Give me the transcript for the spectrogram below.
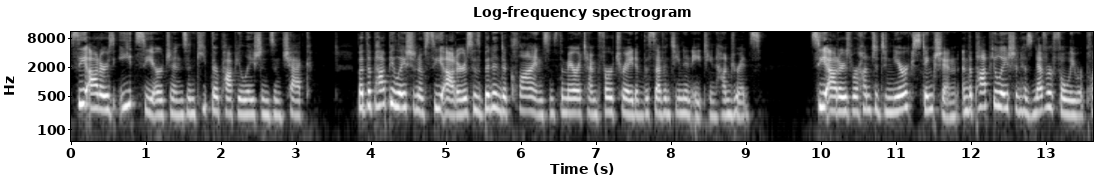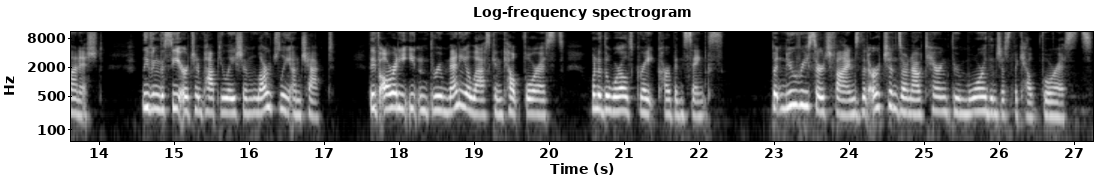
sea otters eat sea urchins and keep their populations in check. But the population of sea otters has been in decline since the maritime fur trade of the 17 and 1800s. Sea otters were hunted to near extinction, and the population has never fully replenished, leaving the sea urchin population largely unchecked. They've already eaten through many Alaskan kelp forests, one of the world's great carbon sinks. But new research finds that urchins are now tearing through more than just the kelp forests.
